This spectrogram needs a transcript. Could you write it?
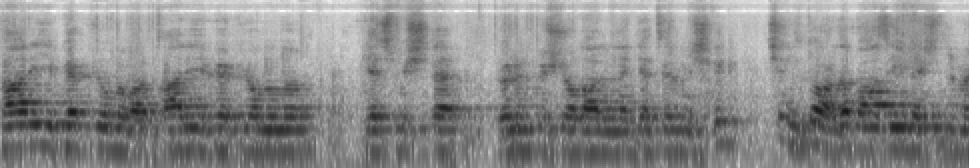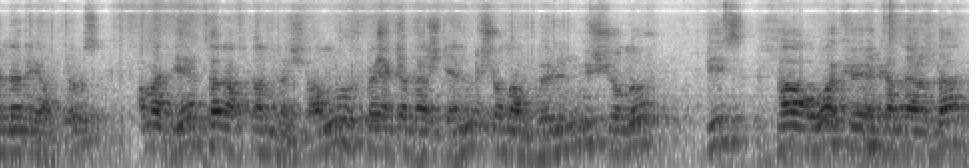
tarihi İpek yolu var. Tarihi İpek yolunu geçmişte bölünmüş yol haline getirmiştik. Şimdi de orada bazı iyileştirmeleri yapıyoruz. Ama diğer taraftan da Şanlıurfa'ya kadar gelmiş olan bölünmüş yolu biz ta Ovaköy'e kadar da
